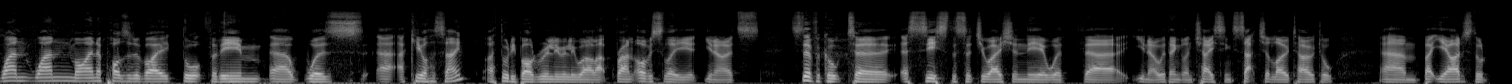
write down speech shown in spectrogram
One one minor positive I thought for them uh, was uh, Akeal Hosein. I thought he bowled really really well up front. Obviously, you know it's it's difficult to assess the situation there with uh, you know with England chasing such a low total. Um, but yeah, I just thought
